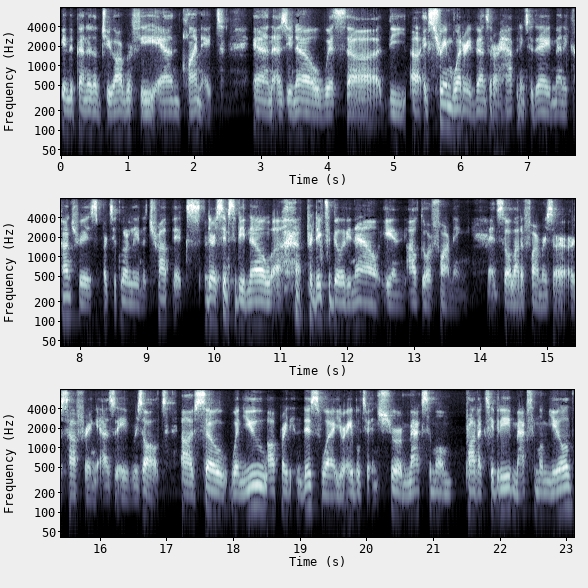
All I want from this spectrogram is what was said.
independent of geography and climate. And as you know, with uh, the uh, extreme weather events that are happening today in many countries, particularly in the tropics, there seems to be no uh, predictability now in outdoor farming. And so a lot of farmers are, are suffering as a result. Uh, so when you operate in this way, you're able to ensure maximum productivity, maximum yield,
